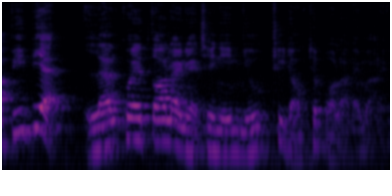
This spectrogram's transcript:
အပီးပြက်လမ်းခွဲသွားနိုင်တဲ့အခြေအနေမျိုးထိတောင်ဖြစ်ပေါ်လာနိုင်ပါတယ်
